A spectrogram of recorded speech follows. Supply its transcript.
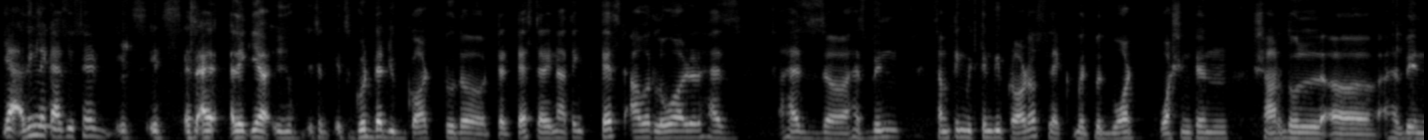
yeah i think like as you said it's it's, it's I, like yeah you, it's a, it's good that you got to the, the test arena i think test our low order has has uh, has been something which can be proud of like with with what washington shardul uh, has been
